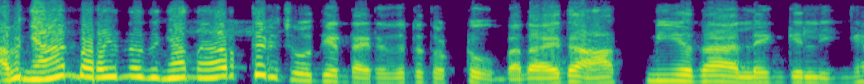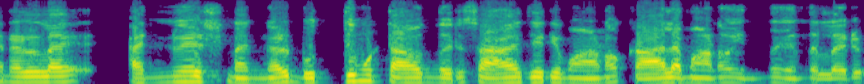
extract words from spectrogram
അപ്പൊ ഞാൻ പറയുന്നത് ഞാൻ നേരത്തെ ഒരു ചോദ്യം ഉണ്ടായിരുന്നു ഇതിന്റെ തൊട്ട് മുമ്പ്. അതായത് ആത്മീയത അല്ലെങ്കിൽ ഇങ്ങനെയുള്ള അന്വേഷണങ്ങൾ ബുദ്ധിമുട്ടാവുന്ന ഒരു സാഹചര്യമാണോ കാലമാണോ ഇന്ന് എന്നുള്ള ഒരു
